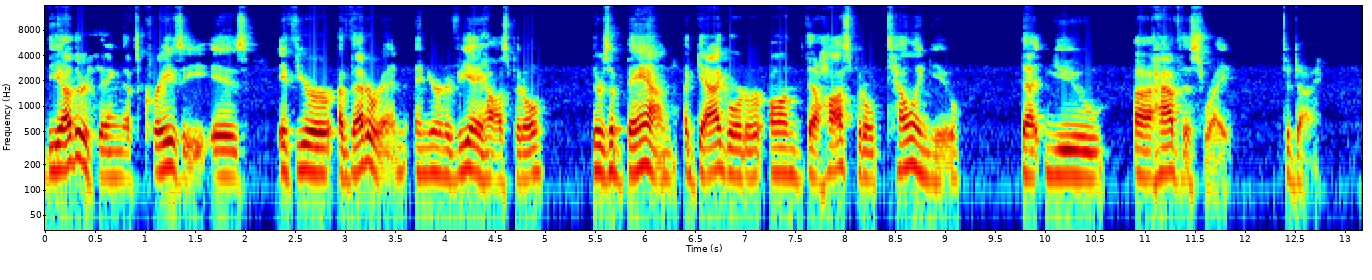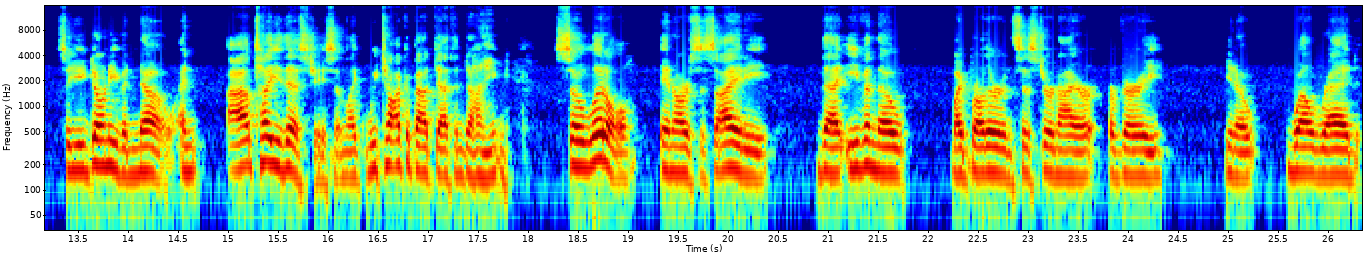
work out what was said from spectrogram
the other thing that's crazy is if you're a veteran and you're in a va hospital there's a ban a gag order on the hospital telling you that you uh, have this right to die so you don't even know and i'll tell you this jason like we talk about death and dying so little in our society that even though my brother and sister and i are, are very you know well read,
